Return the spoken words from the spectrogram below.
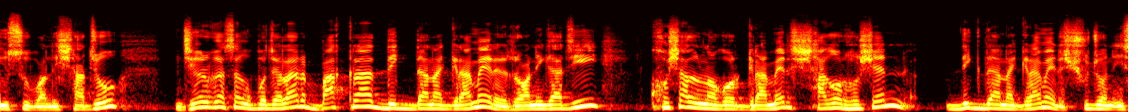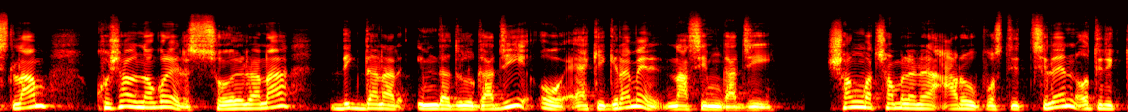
ইউসুফ আলী সাজু জিয়রগাছা উপজেলার বাকরা দিগদানা গ্রামের রনি গাজী খোসালনগর গ্রামের সাগর হোসেন, দিগদানা গ্রামের সুজন ইসলাম খোসালনগরের সোহেল রানা, দিগদানার ইমদাদুল গাজী ও একই গ্রামের নাসিম গাজী। সংবাদ সম্মেলনে আরও উপস্থিত ছিলেন অতিরিক্ত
